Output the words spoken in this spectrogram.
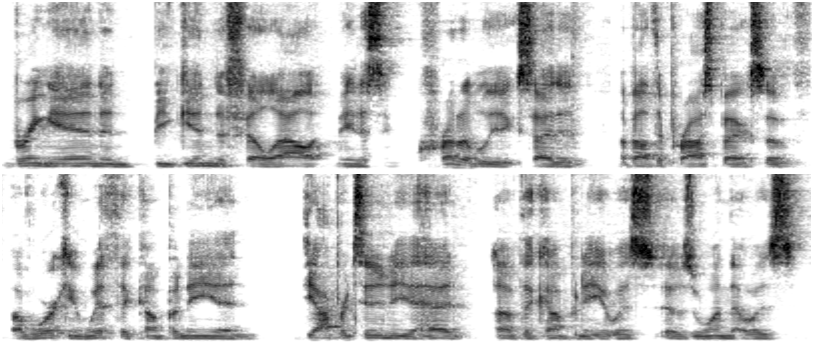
bring in and begin to fill out made us incredibly excited about the prospects of, of working with the company and the opportunity ahead of the company. It was it was one that was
